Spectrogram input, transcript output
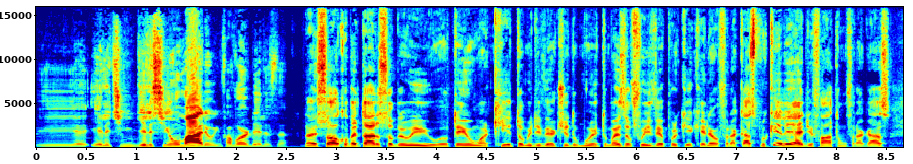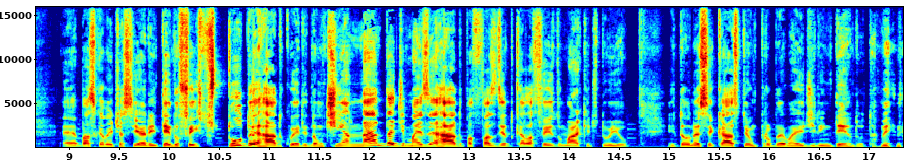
E, e ele tinha, e eles tinham o Mario em favor deles, né? Não, e só um comentário sobre o Wii U. Eu tenho um aqui, tô me divertindo muito, mas eu fui ver por que, que ele é um fracasso. Porque ele é de fato um fracasso. É basicamente assim: a Nintendo fez tudo errado com ele. Não tinha nada de mais errado para fazer do que ela fez do marketing do Wii U. Então, nesse caso, tem um problema aí de Nintendo também né,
